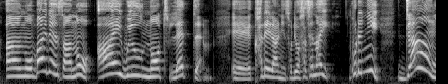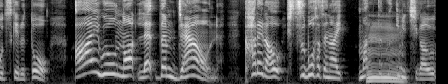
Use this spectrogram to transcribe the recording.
う。あの、バイデンさんの I will not let them、えー彼らにそれをさせない。これに down をつけると I will not let them down。彼らを失望させない。全く意味違う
